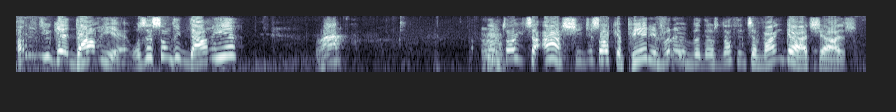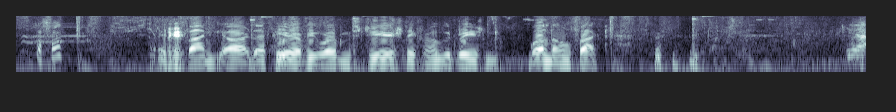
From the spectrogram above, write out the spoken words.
How did you get down here? Was there something down here? What? I'm talking to Ash. She just like appeared in front of me, but there was nothing to Vanguard charge. What the fuck? It's Okay. a vanguard. They appear everywhere mysteriously for no good reason. Well known fact. Yeah.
